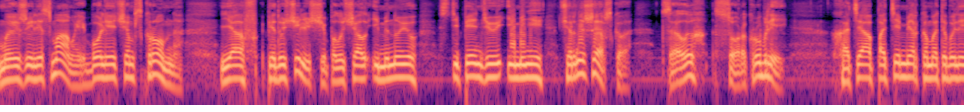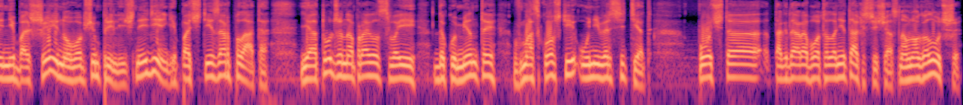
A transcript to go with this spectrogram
Мы жили с мамой, более чем скромно. Я в педучилище получал именную стипендию имени Чернышевского. Целых 40 рублей. Хотя по тем меркам это были небольшие, но, в общем, приличные деньги, почти зарплата. Я тут же направил свои документы в Московский университет. Почта тогда работала не так, сейчас, намного лучше.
